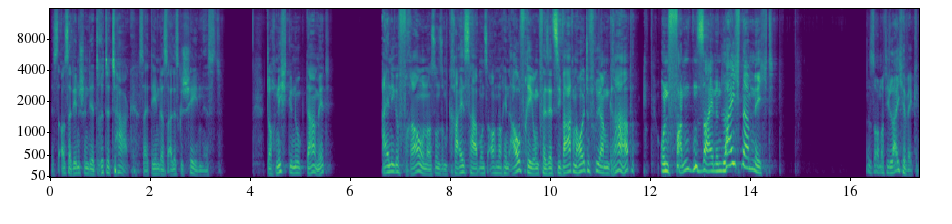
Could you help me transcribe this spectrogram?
ist außerdem schon der dritte Tag, seitdem das alles geschehen ist. Doch nicht genug damit. Einige Frauen aus unserem Kreis haben uns auch noch in Aufregung versetzt. Sie waren heute früh am Grab und fanden seinen Leichnam nicht. Es ist auch noch die Leiche weg.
